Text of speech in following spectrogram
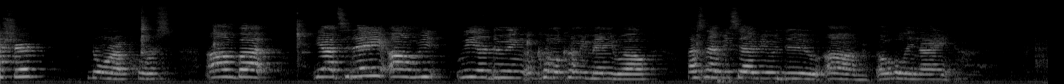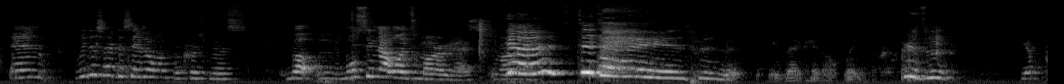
Dasher. Nora, of course. Um, but yeah, today um we we are doing a Come Come Emmanuel. Last night we said we would do um Oh Holy Night, and we decided to save that one for Christmas. But we'll sing that one tomorrow, guys. Tomorrow. Yes, today is Christmas Eve. I cannot wait. Christmas. Yep.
